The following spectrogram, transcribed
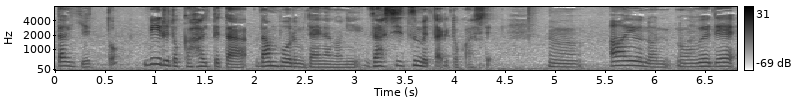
ダイエット？ビールとか入ってた段ボールみたいなのに雑誌詰めたりとかして、うん、ああいうのの上で、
